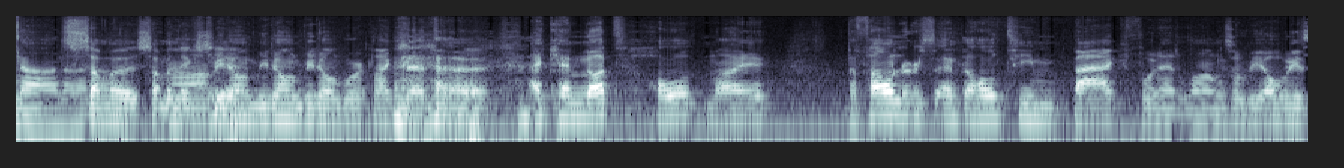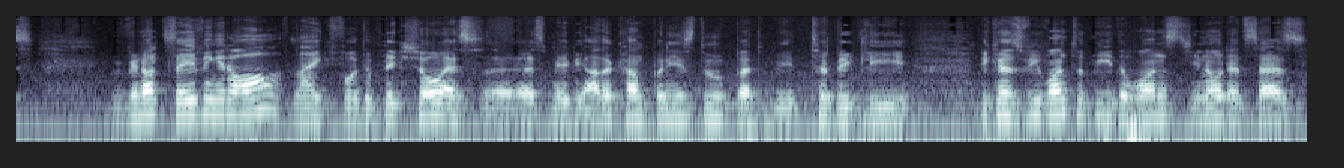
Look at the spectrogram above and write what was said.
No, no, Summer- no. summer No, next we year. Don't, we don't, we don't work like that. uh, I cannot hold my, the founders and the whole team back for that long. So we always, we're not saving it all like for the big show as uh, as maybe other companies do, but we typically, because we want to be the ones you know that says,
